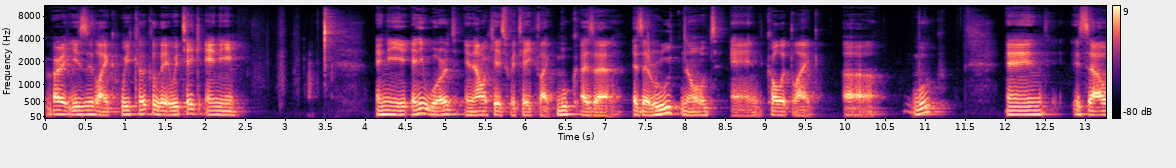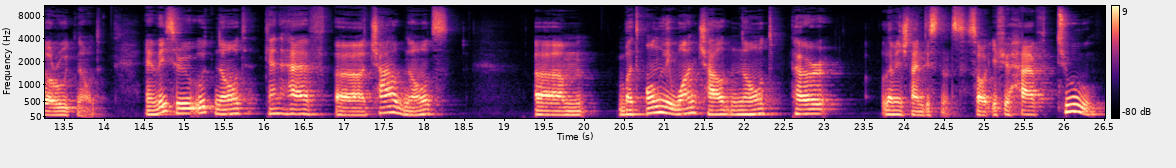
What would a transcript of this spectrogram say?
very easy. Like we calculate, we take any any any word. In our case, we take like book as a as a root node and call it like uh, book, and it's our root node. And this root node can have uh, child nodes, um, but only one child node per Levenshtein distance. So if you have two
